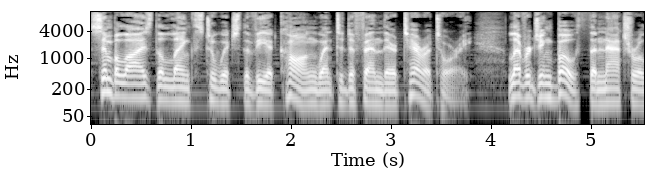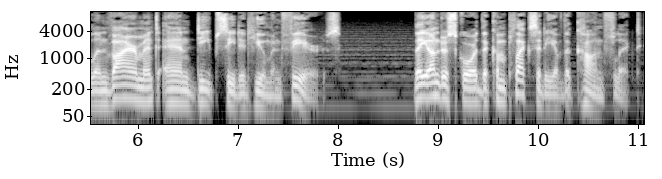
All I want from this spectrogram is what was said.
symbolized the lengths to which the Viet Cong went to defend their territory, leveraging both the natural environment and deep-seated human fears. They underscored the complexity of the conflict,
